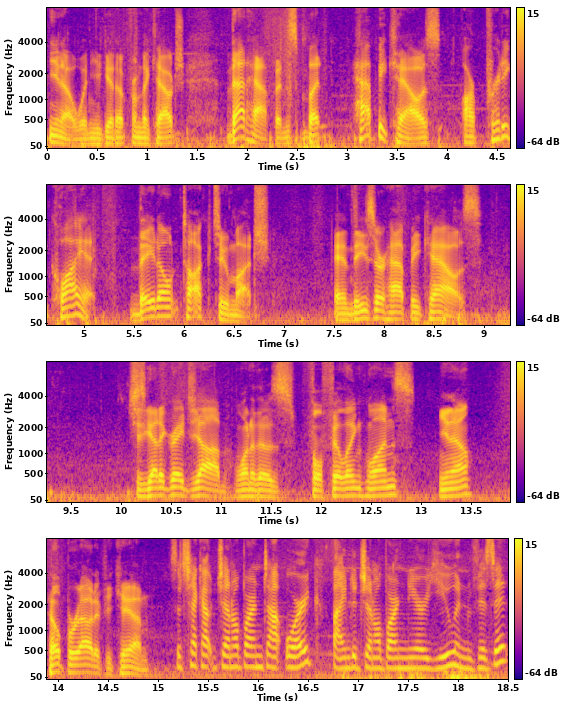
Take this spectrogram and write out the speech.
you know, when you get up from the couch, that happens, but happy cows are pretty quiet. They don't talk too much. And these are happy cows. She's got a great job, one of those fulfilling ones, you know? Help her out if you can. So check out gentlebarn.org, find a Gentle Barn near you and visit.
